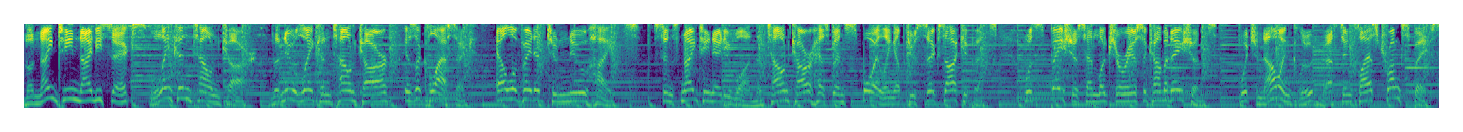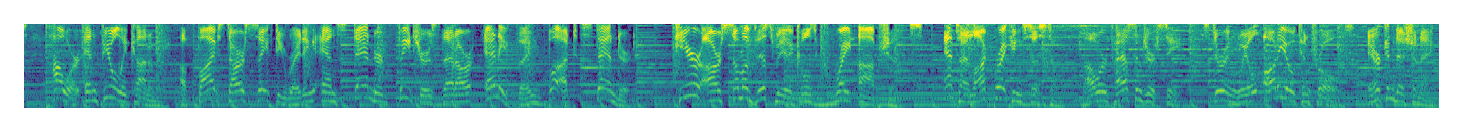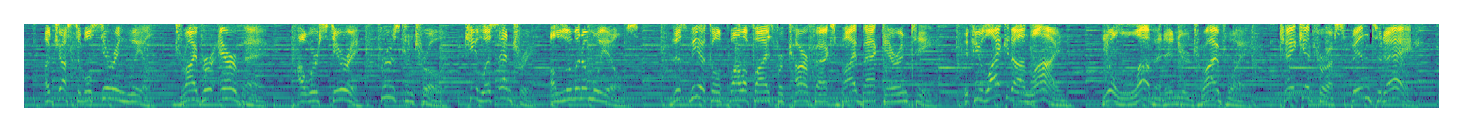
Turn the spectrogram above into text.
The 1996 Lincoln Town Car. The new Lincoln Town Car is a classic, elevated to new heights. Since 1981, the Town Car has been spoiling up to six occupants with spacious and luxurious accommodations, which now include best in class trunk space, power and fuel economy, a five star safety rating, and standard features that are anything but standard. Here are some of this vehicle's great options anti-lock braking system, power passenger seat, steering wheel audio controls, air conditioning, adjustable steering wheel, driver airbag, power steering, cruise control, keyless entry, aluminum wheels. This vehicle qualifies for Carfax buyback guarantee. If you like it online, you'll love it in your driveway. Take it for a spin today.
